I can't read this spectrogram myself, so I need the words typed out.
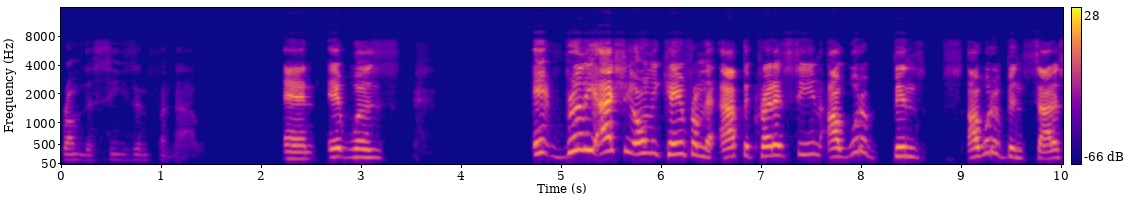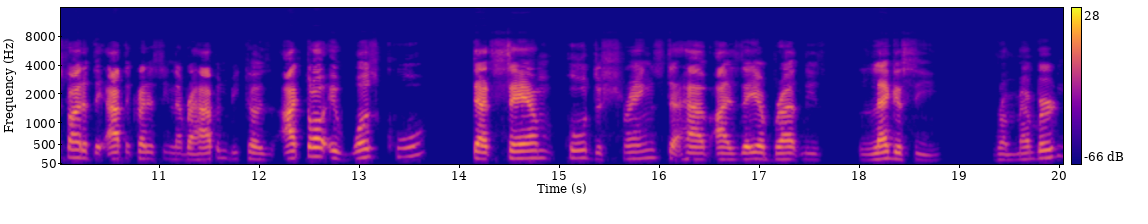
from the season finale. And it was it really actually only came from the after credit scene. I would have been I would have been satisfied if the after credit scene never happened because I thought it was cool that Sam pulled the strings to have Isaiah Bradley's legacy remembered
